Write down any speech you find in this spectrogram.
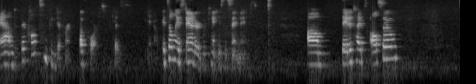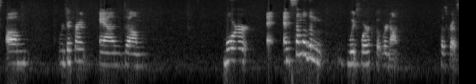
and they're called something different, of course, because you know it's only a standard. We can't use the same names. Um, data types also um, were different and um, more, and some of them would work, but were not Postgres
